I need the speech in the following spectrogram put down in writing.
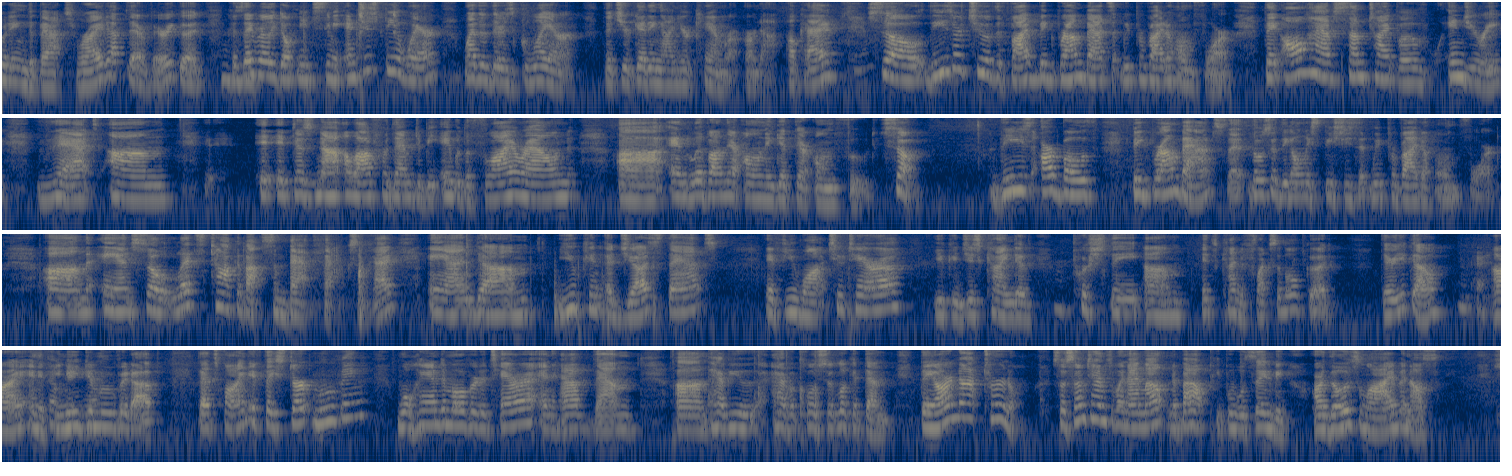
putting the bats right up there. Very good, because they really don't need to see me. And just be aware whether there's glare that you're getting on your camera or not, okay? So these are two of the five big brown bats that we provide a home for. They all have some type of injury that um, it, it does not allow for them to be able to fly around uh, and live on their own and get their own food. So these are both big brown bats. That those are the only species that we provide a home for. Um, and so let's talk about some bat facts, okay? And um, you can adjust that if you want to, Tara. You can just kind of push the. Um, it's kind of flexible. Good. There you go. Okay. All right. And if you need to move it up, that's fine. If they start moving, we'll hand them over to Tara and have them um, have you have a closer look at them. They are nocturnal. So sometimes when I'm out and about, people will say to me, "Are those live?" And I'll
